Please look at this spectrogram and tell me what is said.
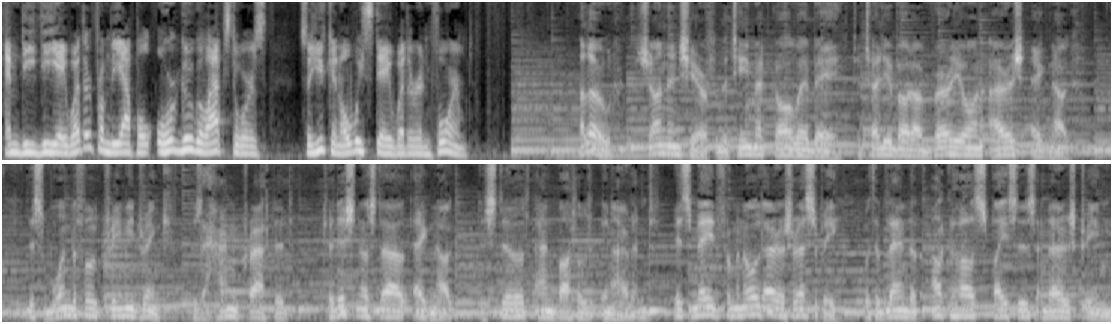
MDVA Weather from the Apple or Google App Stores so you can always stay weather informed. Hello, Sean Lynch here from the team at Galway Bay to tell you about our very own Irish eggnog. This wonderful creamy drink is a handcrafted, traditional style eggnog distilled and bottled in Ireland. It's made from an old Irish recipe with a blend of alcohol, spices, and Irish cream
